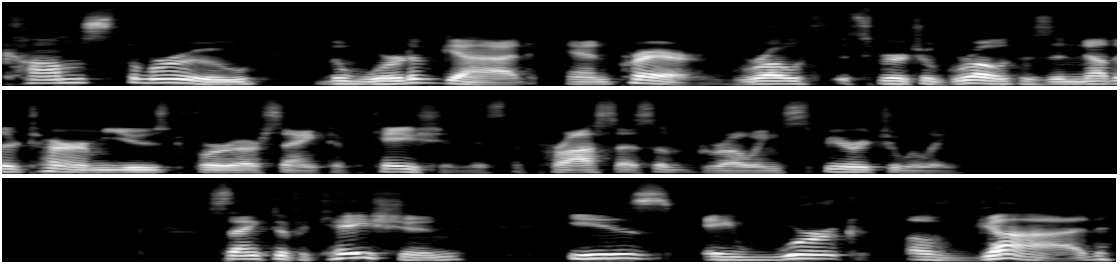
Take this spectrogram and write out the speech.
comes through the Word of God and prayer. Growth, spiritual growth, is another term used for our sanctification. It's the process of growing spiritually. Sanctification is a work of God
